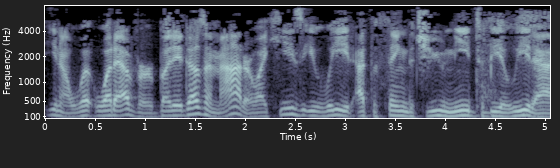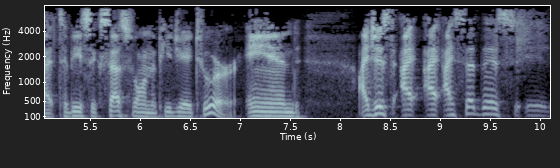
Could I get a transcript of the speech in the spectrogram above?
you know, wh- whatever, but it doesn't matter. Like he's elite at the thing that you need to be elite at to be successful on the PGA Tour. And I just, I, I, I said this, it,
